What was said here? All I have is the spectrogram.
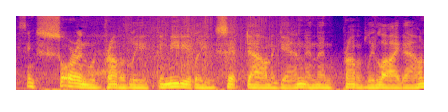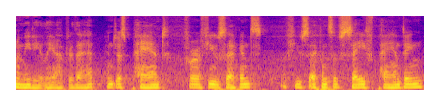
I think Soren would probably immediately sit down again and then probably lie down immediately after that and just pant for a few seconds. A few seconds of safe panting.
